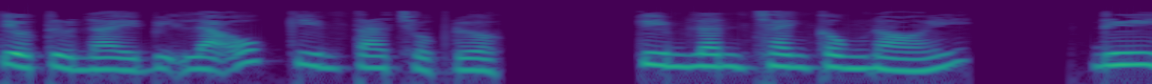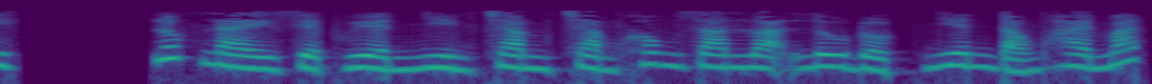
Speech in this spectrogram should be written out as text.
tiểu tử này bị lão Kim ta chụp được. Kim Lân tranh công nói, đi. Lúc này Diệp Huyền nhìn chằm chằm không gian loạn lưu đột nhiên đóng hai mắt,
